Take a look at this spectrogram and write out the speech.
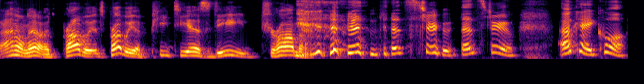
I don't know. It's probably it's probably a PTSD trauma. That's true. That's true. Okay, cool.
